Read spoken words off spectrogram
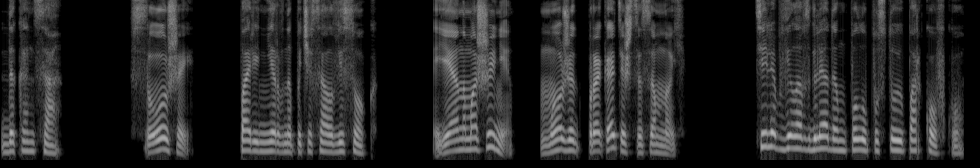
до конца? «Слушай», — парень нервно почесал висок, «я на машине. Может, прокатишься со мной?» Тиль обвела взглядом полупустую парковку.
